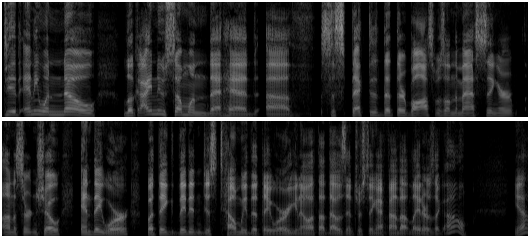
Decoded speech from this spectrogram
did anyone know? Look, I knew someone that had uh, suspected that their boss was on the Masked Singer on a certain show, and they were, but they they didn't just tell me that they were. You know, I thought that was interesting. I found out later. I was like, oh, yeah,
